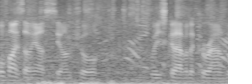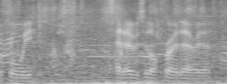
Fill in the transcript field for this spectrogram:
We'll find something else to see, I'm sure. We're just gonna have a look around before we head over to the off-road area.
